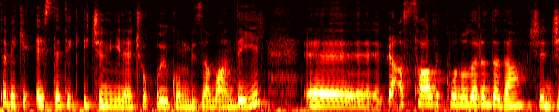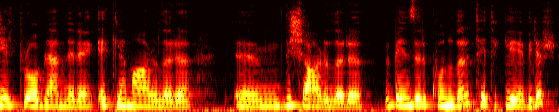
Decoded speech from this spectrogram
Tabii ki estetik için yine çok uygun bir zaman değil. Ee, biraz sağlık konularında da işte cilt problemleri eklem ağrıları e, diş ağrıları ve benzeri konuları tetikleyebilir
